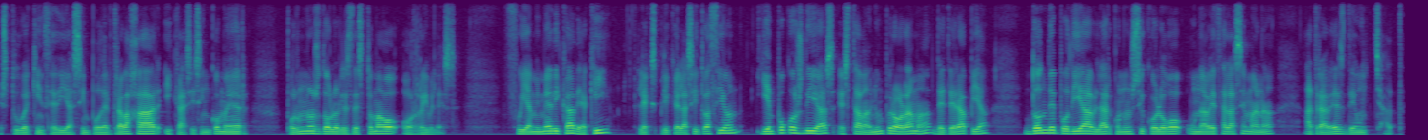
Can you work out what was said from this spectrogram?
Estuve 15 días sin poder trabajar y casi sin comer por unos dolores de estómago horribles. Fui a mi médica de aquí, le expliqué la situación y en pocos días estaba en un programa de terapia donde podía hablar con un psicólogo una vez a la semana a través de un chat.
